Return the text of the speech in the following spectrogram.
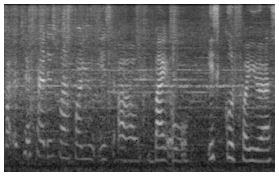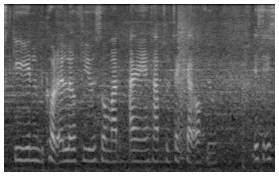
But I prefer this one for you It's uh, bio. It's good for your skin because I love you so much. I have to take care of you. This is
